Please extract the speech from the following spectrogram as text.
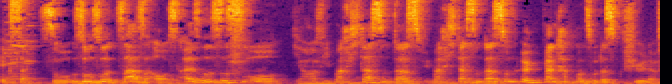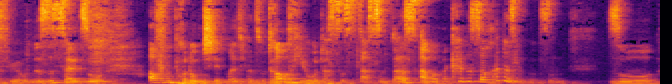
Exakt, so, so, so sah es aus. Also es ist so, ja, wie mache ich das und das, wie mache ich das und das und irgendwann hat man so das Gefühl dafür. Und es ist halt so, auf dem Produkt steht manchmal so drauf, jo, das ist das und das, aber man kann es auch anders benutzen. So,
